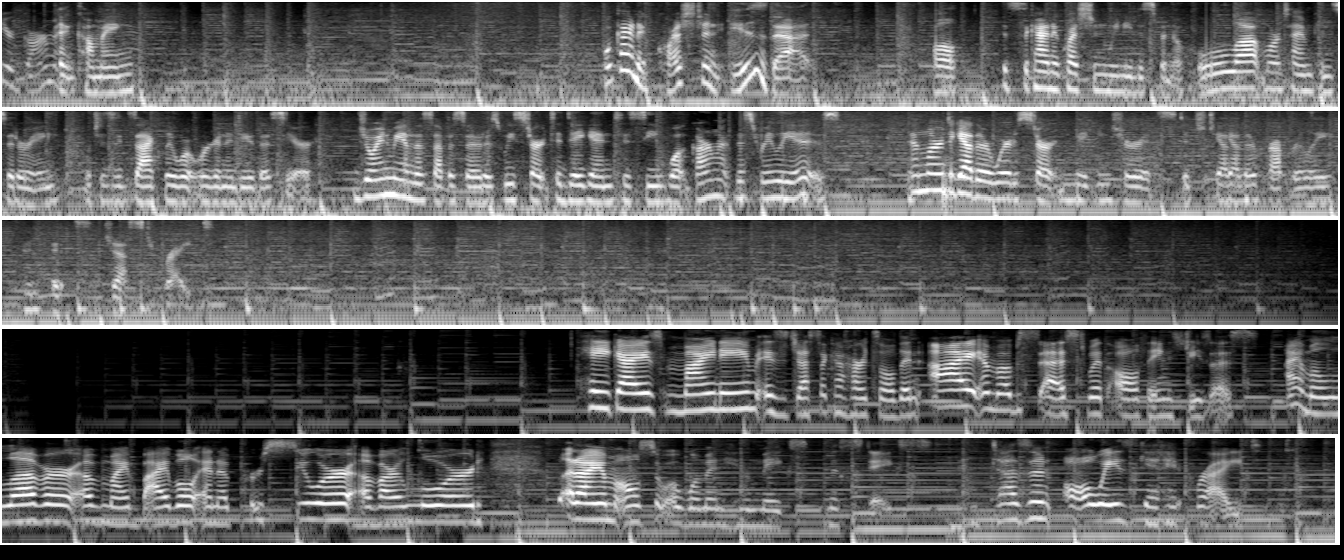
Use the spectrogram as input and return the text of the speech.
your garment coming? What kind of question is that? Well, it's the kind of question we need to spend a whole lot more time considering, which is exactly what we're going to do this year. Join me in this episode as we start to dig in to see what garment this really is and learn together where to start in making sure it's stitched together properly and fits just right. Hey guys, my name is Jessica Hartzold, and I am obsessed with all things Jesus. I am a lover of my Bible and a pursuer of our Lord, but I am also a woman who makes mistakes and doesn't always get it right.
